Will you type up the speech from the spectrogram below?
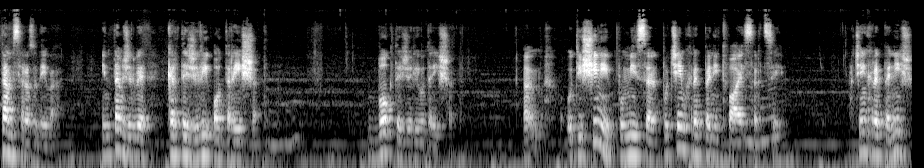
tam se razodeva. In tam želi, ker te želi odrešiti. Bog te želi odrešiti. V tišini pomisel, po čem hrepeni tvoje srce, po čem hrepeniš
